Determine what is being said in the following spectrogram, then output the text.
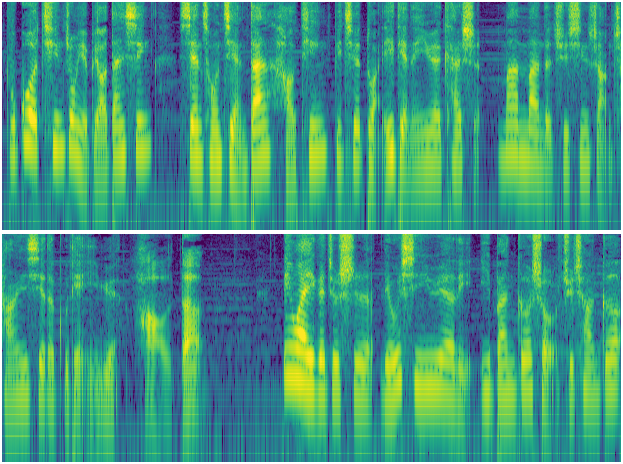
不过听众也不要担心，先从简单、好听并且短一点的音乐开始，慢慢的去欣赏长一些的古典音乐。好的。另外一个就是流行音乐里，一般歌手去唱歌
